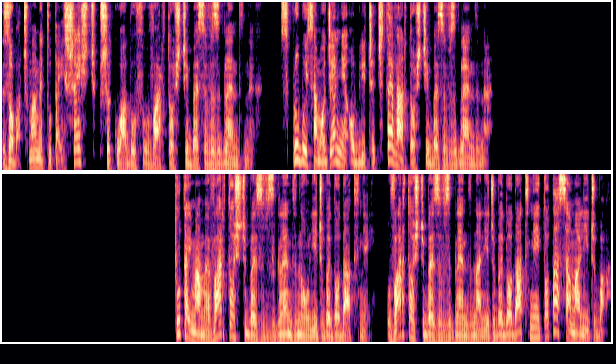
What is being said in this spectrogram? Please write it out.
Zobacz, mamy tutaj sześć przykładów wartości bezwzględnych. Spróbuj samodzielnie obliczyć te wartości bezwzględne. Tutaj mamy wartość bezwzględną liczby dodatniej. Wartość bezwzględna liczby dodatniej to ta sama liczba.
